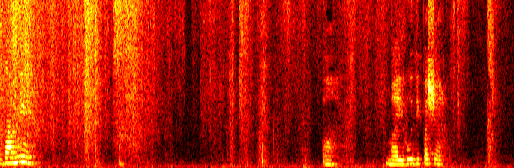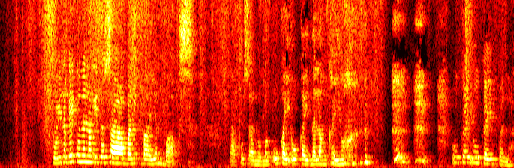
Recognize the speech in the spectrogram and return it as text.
ang dami. Oh, may hoodie pa siya. So, ilagay ko na lang ito sa balikbayan box. Tapos, ano, mag-ukay-ukay na lang kayo. ukay-ukay pala.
